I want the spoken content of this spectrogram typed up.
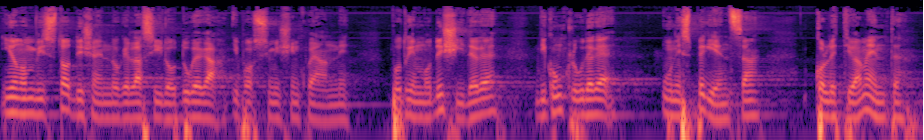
io non vi sto dicendo che l'asilo durerà i prossimi cinque anni, potremmo decidere di concludere un'esperienza collettivamente.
